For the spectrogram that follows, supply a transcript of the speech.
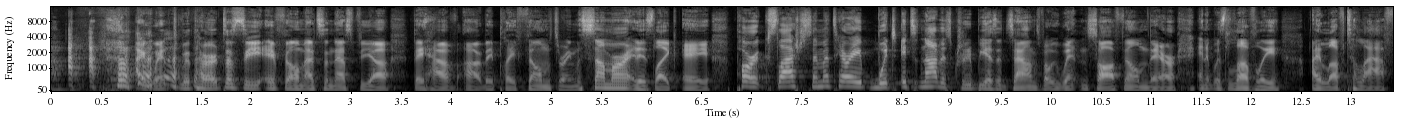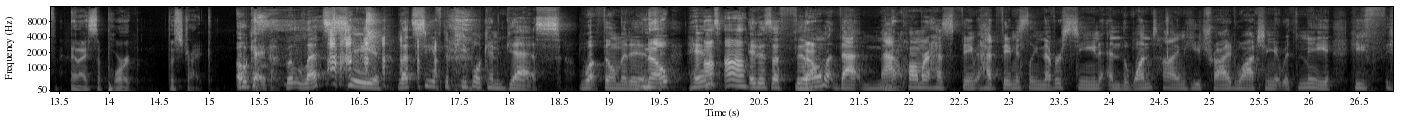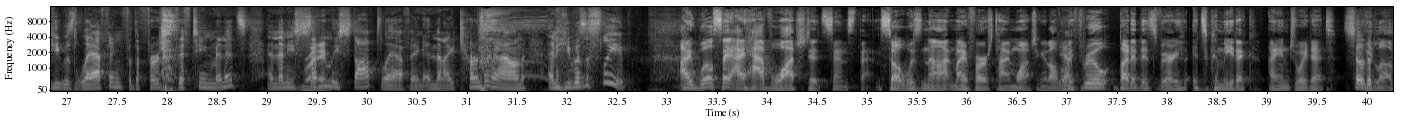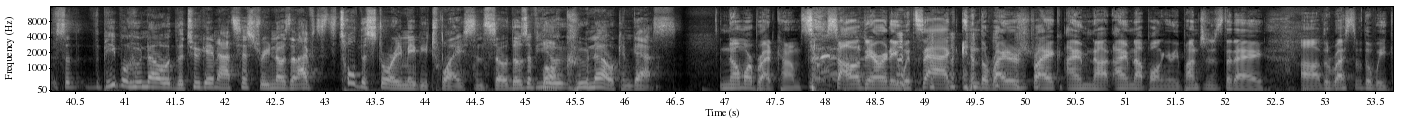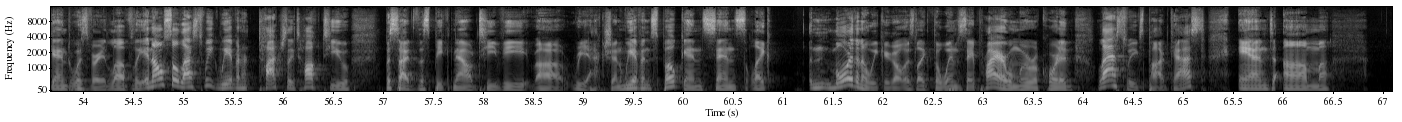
I went with her to see a film at Cinespia. They have uh, they play films during the summer. It is like a park slash cemetery, which it's not as creepy as it sounds. But we went and saw a film there, and it was lovely. I love to laugh, and I support the strike. Okay, but let's see. let's see if the people can guess what film it is. Nope. Hint: Uh-uh. It is a film No. that Matt No. Palmer has fam- had famously never seen, and the one time he tried watching it with me, he f- he was laughing for the first fifteen minutes, and then he suddenly stopped laughing, and then I turned around and he was asleep. I will say I have watched it since then, so it was not my first time watching it all the Yeah. way through. But it is very, it's comedic. I enjoyed it. So we the love. so the people who know the two gay Matts history knows that I've told this story maybe twice, and so those of you Look. who know can guess. no more breadcrumbs. Solidarity with SAG and the writer's strike. I'm not. I'm not pulling any punches today. Uh, the rest of the weekend was very lovely, and also last week we haven't actually talked to you besides the Speak Now TV uh, reaction. We haven't spoken since like more than a week ago. It was like the Wednesday prior when we recorded last week's podcast, and um.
